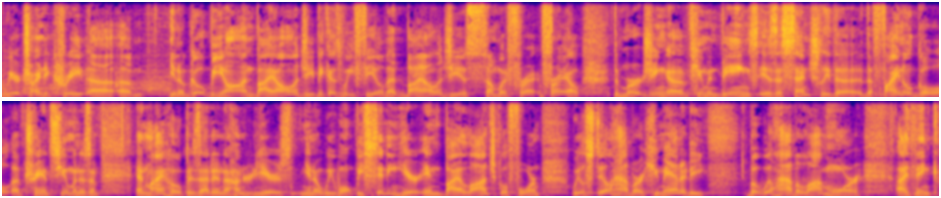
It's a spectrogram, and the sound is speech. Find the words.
we are trying to create, a, a, you know, go beyond biology because we feel that biology is somewhat fra- frail. The merging of human beings is essentially the, the final goal of transhumanism. And my hope is that in 100 years, you know, we won't be sitting here in biological form. We'll still have our humanity, but we'll have a lot more, I think,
